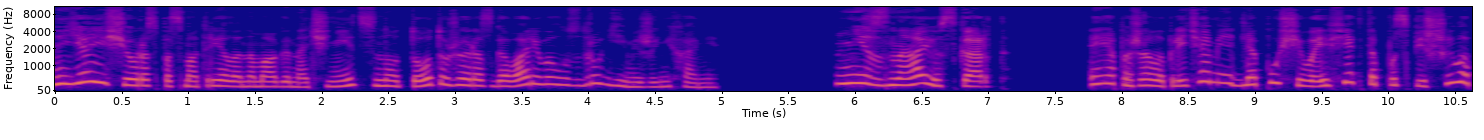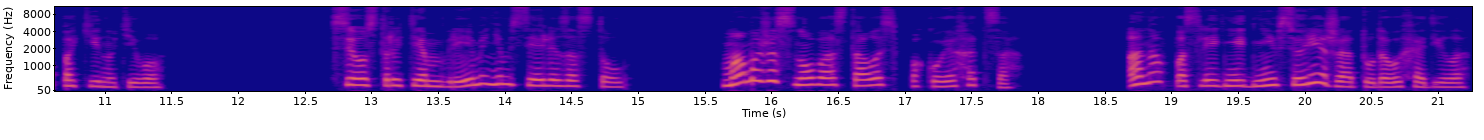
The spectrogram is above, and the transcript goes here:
Я еще раз посмотрела на мага-ночниц, но тот уже разговаривал с другими женихами. «Не знаю, Скарт». Я пожала плечами и для пущего эффекта поспешила покинуть его. Сестры тем временем сели за стол. Мама же снова осталась в покоях отца. Она в последние дни все реже оттуда выходила.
